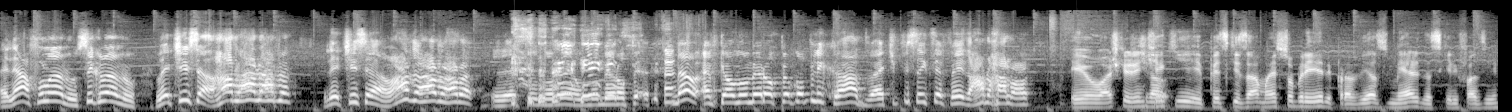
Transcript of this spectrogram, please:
Ele, ah, fulano, ciclano, Letícia, blá, blá. Letícia, blá. É porque o nome é um nome europeu. Não, é porque é um nome europeu complicado. É tipo isso aí que você fez. Eu acho que a gente Tira- tinha que pesquisar mais sobre ele pra ver as merdas que ele fazia.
